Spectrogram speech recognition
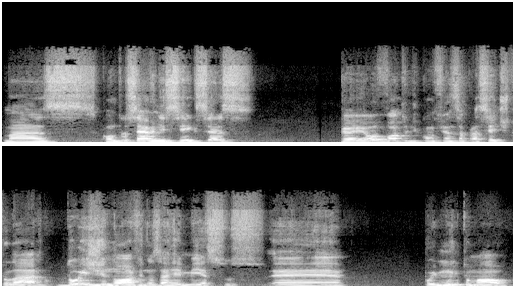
Mas contra o 76ers, ganhou voto de confiança para ser titular, 2 de 9 nos arremessos, é, foi muito mal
